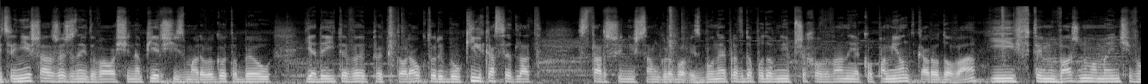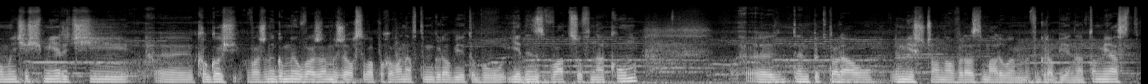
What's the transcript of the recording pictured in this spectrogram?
Najcenniejsza rzecz znajdowała się na piersi zmarłego. To był jadeitowy pektorał, który był kilkaset lat starszy niż sam grobowiec. Był najprawdopodobniej przechowywany jako pamiątka rodowa i w tym ważnym momencie, w momencie śmierci e, kogoś ważnego, my uważamy, że osoba pochowana w tym grobie to był jeden z władców Nakum. E, Ten pektorał umieszczono wraz z zmarłym w grobie. Natomiast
